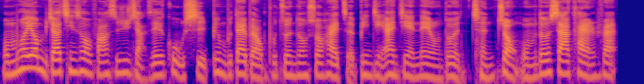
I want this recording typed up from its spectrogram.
我们会用比较轻松的方式去讲这些故事，并不代表我们不尊重受害者，毕竟案件的内容都很沉重，我们都是杀开人犯。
